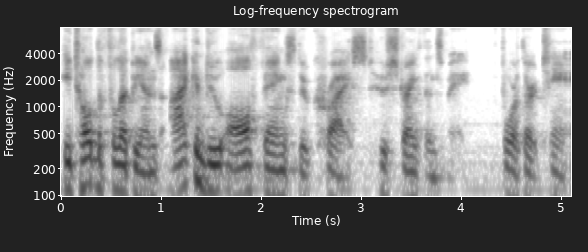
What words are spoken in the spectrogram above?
He told the Philippians, I can do all things through Christ who strengthens me. 413.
